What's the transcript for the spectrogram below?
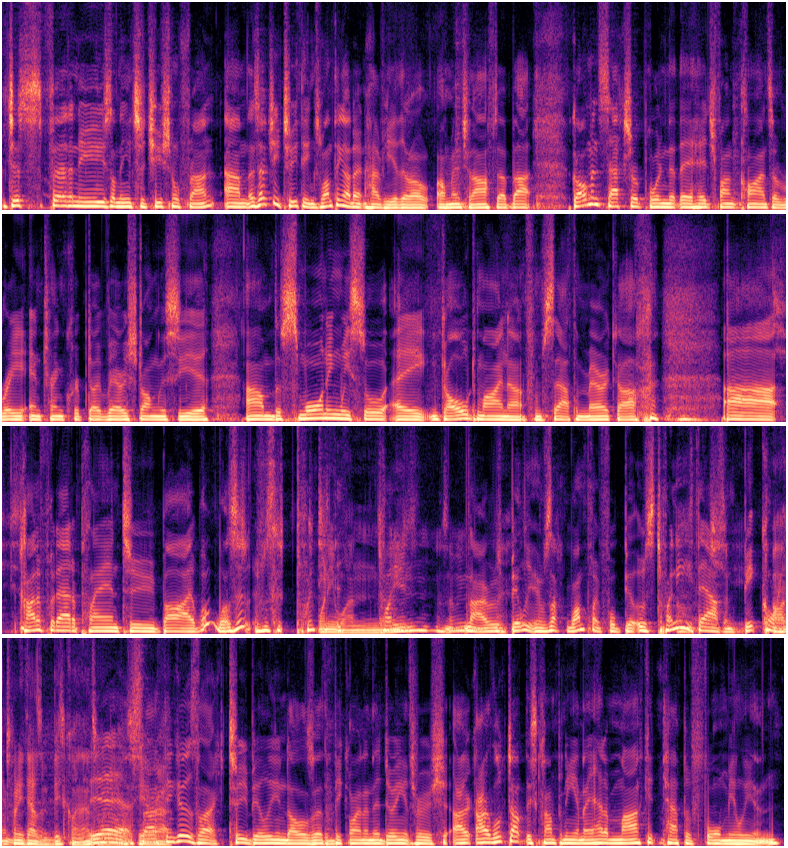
just further news on the institutional front. Um, there's actually two things. One thing I don't have here that I'll, I'll mention after, but Goldman Sachs are reporting that their hedge fund clients are re-entering crypto very strong this year. Um, this morning we saw a gold miner from South America. Uh, kind of put out a plan to buy what was it? It was like 20, 21 million or? No, it was billion. It was like 1.4 billion. It was 20,000 Bitcoin. Oh, 20,000 Bitcoin. That's Yeah, so Yeah, I right. think it was like two billion dollars worth of Bitcoin, and they're doing it through. I, I looked up this company, and they had a market cap of four million.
